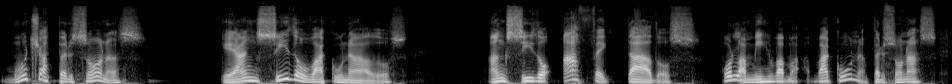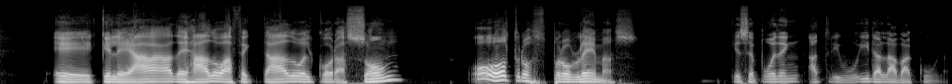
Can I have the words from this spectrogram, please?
muchas personas que han sido vacunados han sido afectados por la misma vacuna. Personas eh, que le ha dejado afectado el corazón o otros problemas que se pueden atribuir a la vacuna.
